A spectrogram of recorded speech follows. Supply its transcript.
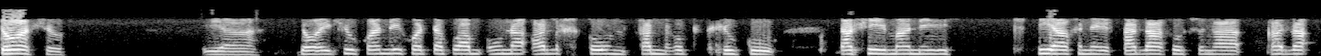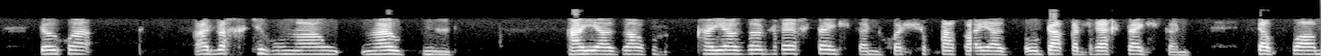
тоасу ja doi sukani kwatakwam una alkhun kanrut kluku tasimani tiakhne qalahusnga qala dokwa qalachtugunga ngautn kayaga kayagalrertailkan khalluqqaqaya utaqalrertailkan takwam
